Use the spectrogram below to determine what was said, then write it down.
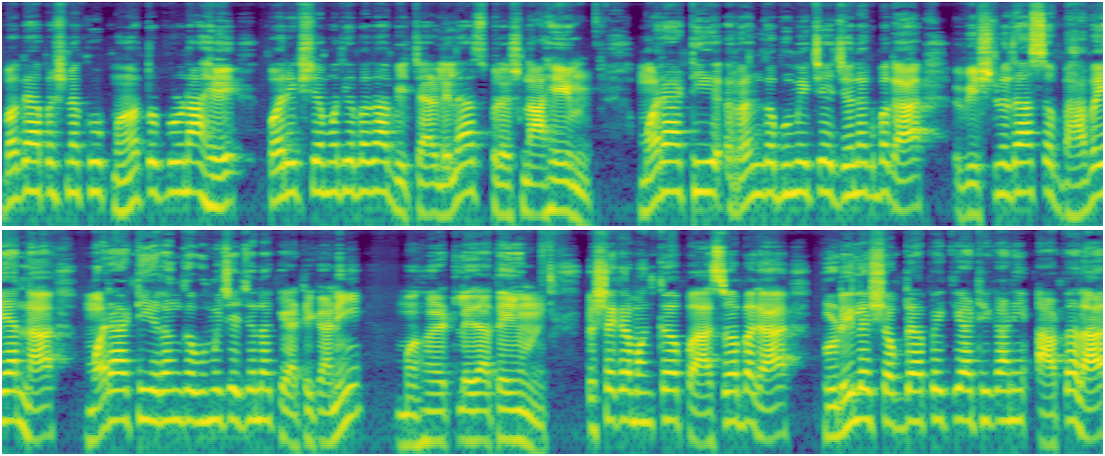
बघा हा प्रश्न खूप महत्त्वपूर्ण आहे. परीक्षेमध्ये बघा विचारलेलाच प्रश्न आहे. मराठी रंगभूमीचे जनक बघा विष्णुदास भावे यांना मराठी रंगभूमीचे जनक या ठिकाणी म्हटले जाते. प्रश्न क्रमांक पाचवा बघा पुढील शब्दापैकी या ठिकाणी आपल्याला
